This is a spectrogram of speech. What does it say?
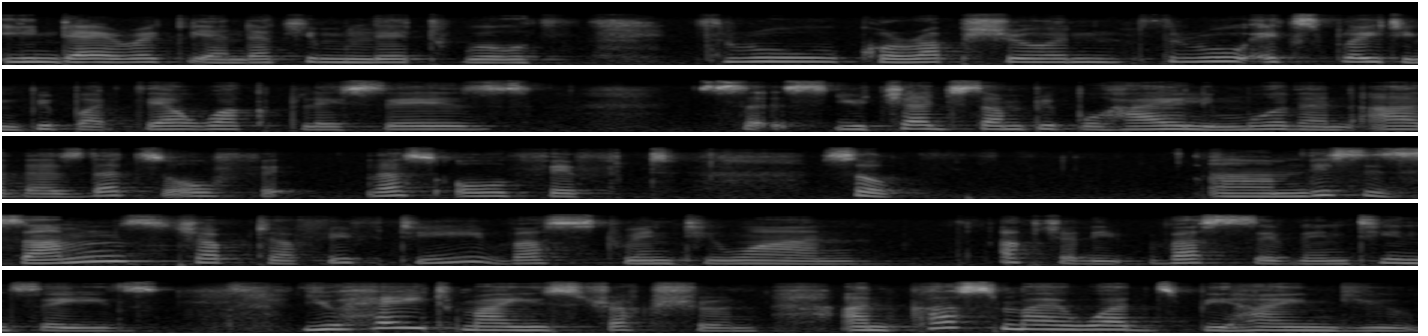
indirectly and accumulate wealth through corruption, through exploiting people at their workplaces. So you charge some people highly more than others. That's all. that's all theft. So um, this is Psalms chapter 50, verse 21 actually verse 17 says you hate my instruction and cast my words behind you.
